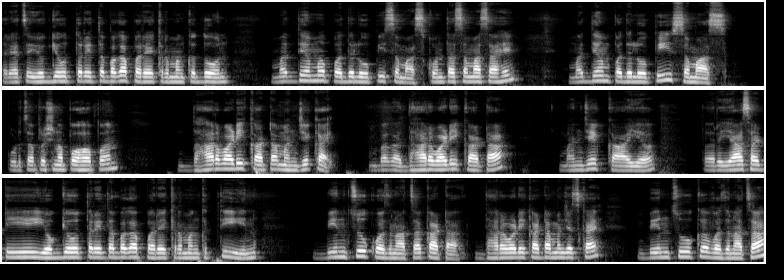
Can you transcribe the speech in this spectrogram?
तर याचं योग्य उत्तर येतं बघा. पर्याय क्रमांक दोन मध्यम पदलोपी समास. कोणता समास आहे? मध्यम पदलोपी समास. पुढचा प्रश्न पाहू आपण. धारवाडी काटा म्हणजे काय? बघा धारवाडी काटा म्हणजे काय? तर यासाठी योग्य उत्तर येतं बघा पर्याय क्रमांक तीन बिनचूक वजनाचा काटा. धारवाडी काटा म्हणजेच काय? बिनचूक वजनाचा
